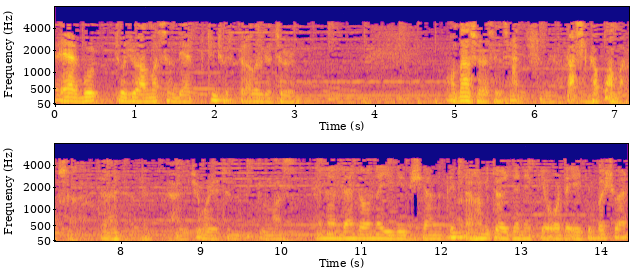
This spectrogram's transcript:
Eğer bu çocuğu almazsan diğer bütün çocukları alır götürürüm. Ondan sonrasını sen düşün diyor. Rasik Kaplan var o sırada. Evet. Yani Cumhuriyet'in Yılmaz. Hemen ben de onunla ilgili bir şey anlatayım. Hamit Özdenek diye orada eğitim başı var.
